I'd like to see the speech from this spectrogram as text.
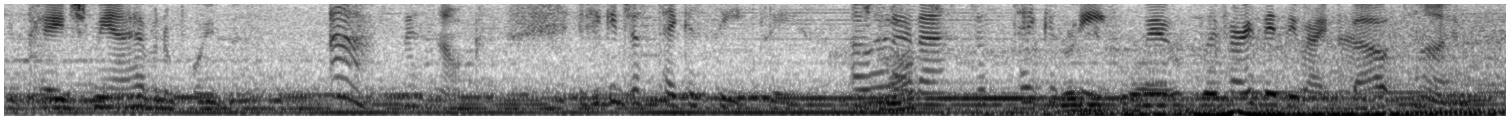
You paged me. I have an appointment. Ah, Miss Knox. If you can just take a seat, please. Oh, Miss hello Knox? there. Just take a Ready seat. We're, we're very busy right now. About time.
